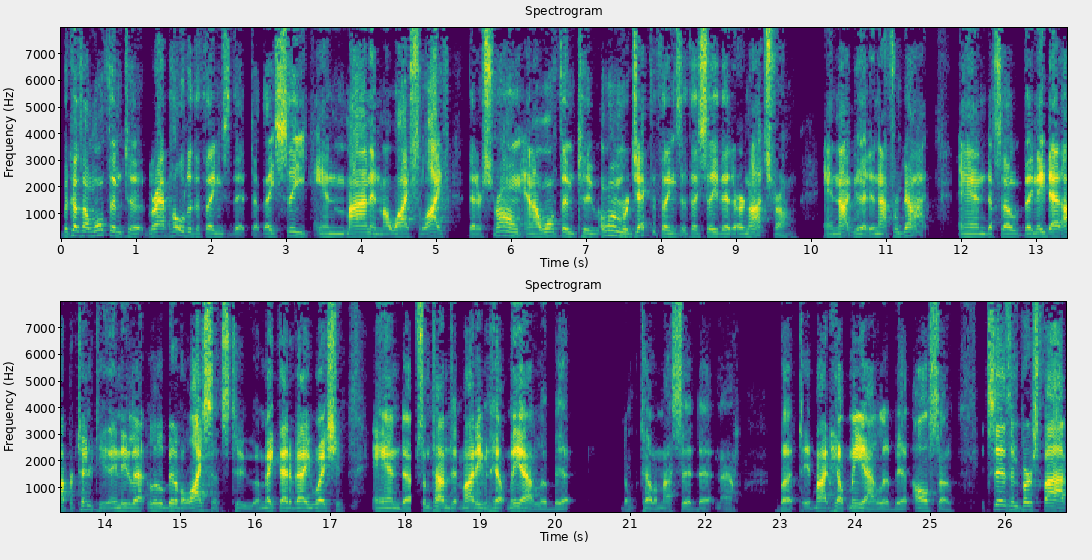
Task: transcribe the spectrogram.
Because I want them to grab hold of the things that they see in mine and my wife's life that are strong. And I want them to, I want them to reject the things that they see that are not strong and not good and not from God. And uh, so they need that opportunity. They need that little bit of a license to uh, make that evaluation. And uh, sometimes it might even help me out a little bit. Don't tell them I said that now, but it might help me out a little bit also. It says in verse five,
